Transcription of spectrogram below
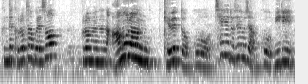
근데 그렇다고 해서 그러면은 아무런 계획도 없고 체계도 세우지 않고 미리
